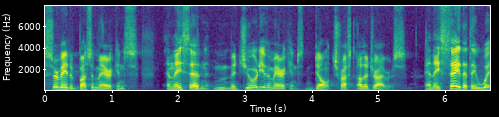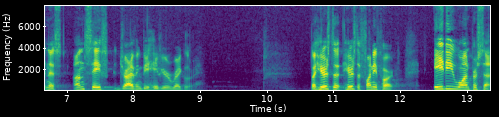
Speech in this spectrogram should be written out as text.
surveyed a bunch of Americans, and they said majority of Americans don't trust other drivers. And they say that they witness unsafe driving behavior regularly. But here's the, here's the funny part 81%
